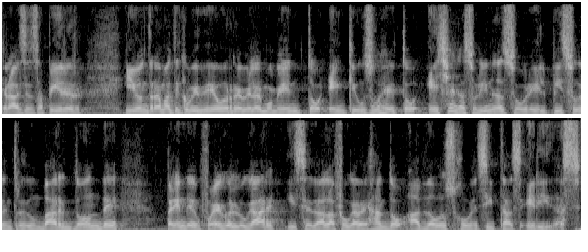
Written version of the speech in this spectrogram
Gracias a Peter. Y un dramático video revela el momento en que un sujeto echa gasolina sobre el piso dentro de un bar donde Prende en fuego el lugar y se da la fuga dejando a dos jovencitas heridas.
